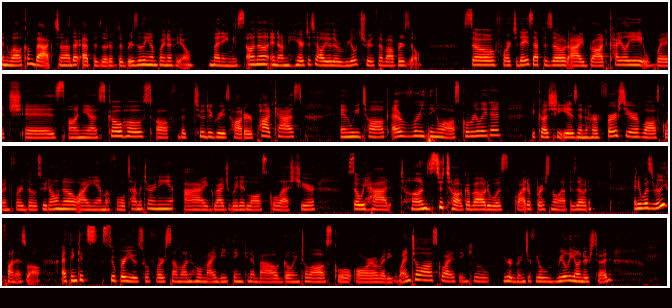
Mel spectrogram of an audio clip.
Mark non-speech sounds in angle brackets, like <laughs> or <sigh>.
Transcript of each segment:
and welcome back to another episode of the Brazilian Point of View. My name is Ana, and I'm here to tell you the real truth about Brazil. So, for today's episode, I brought Kylie, which is Anya's co host of the Two Degrees Hotter podcast, and we talk everything law school related because she is in her first year of law school. And for those who don't know, I am a full time attorney. I graduated law school last year, so we had tons to talk about. It was quite a personal episode and it was really fun as well. I think it's super useful for someone who might be thinking about going to law school or already went to law school. I think you you're going to feel really understood.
